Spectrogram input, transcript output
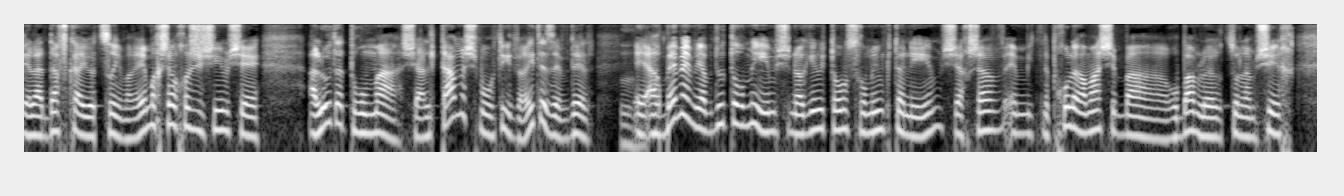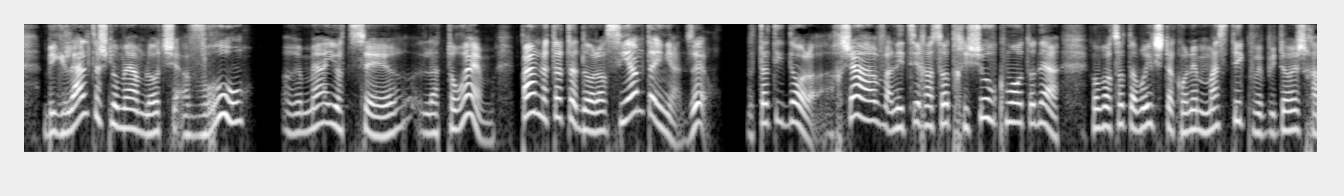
אלא דווקא היוצרים. הרי הם עכשיו חוששים שעלות התרומה שעלתה משמעותית, וראית איזה הבדל, אה, הרבה מהם יאבדו תורמים שנוהגים לתרום סכומים קטנים, שעכשיו הם יתנפחו לרמה שבה רובם לא ירצו להמשיך, בגלל תשלומי עמלות שעברו הרי מהיוצר לתורם. פעם נתת דולר, סיימת עניין, זהו. נתתי דולר. עכשיו אני צריך לעשות חישוב כמו, אתה יודע, כמו בארצות הברית שאתה קונה מסטיק ופתאום יש לך,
